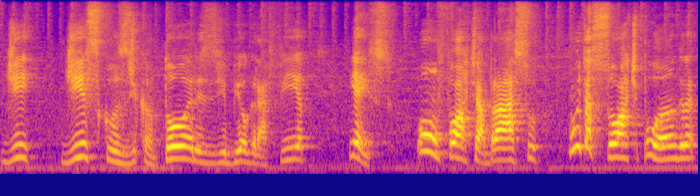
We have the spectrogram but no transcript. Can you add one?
de discos, de cantores, de biografia. E é isso. Um forte abraço, muita sorte pro Angra.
